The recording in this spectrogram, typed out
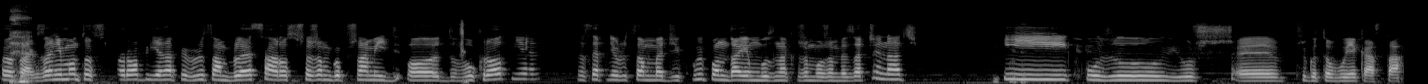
To tak, zanim on to wszystko robi, ja najpierw rzucam Blessa, rozszerzam go przynajmniej d- o dwukrotnie, następnie rzucam Magic Weapon, daję mu znak, że możemy zaczynać i Kuzu już e, przygotowuje kasta.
